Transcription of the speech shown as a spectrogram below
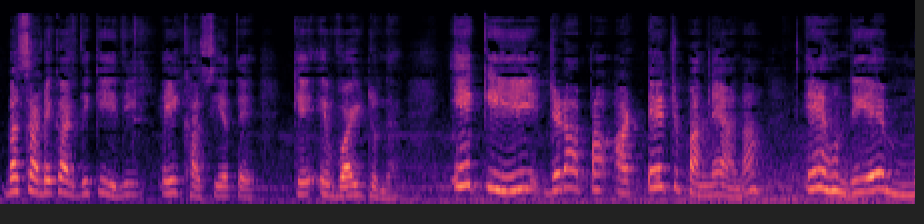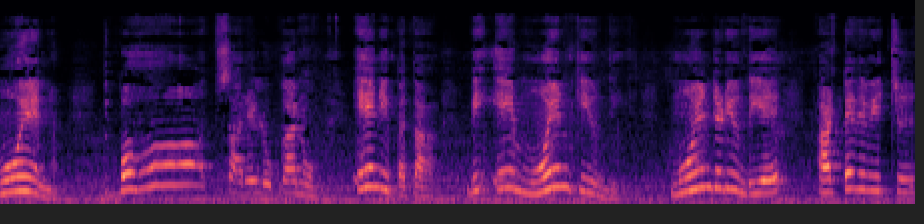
ਬਸ ਸਾਡੇ ਘਰ ਦੀ ਘੀ ਦੀ ਇਹੀ ਖਾਸੀਅਤ ਹੈ। ਕਿ ਇਹ ਵਾਈਟ ਹੁੰਦਾ। ਇਹ ਘੀ ਜਿਹੜਾ ਆਪਾਂ ਆਟੇ 'ਚ ਪਾਉਂਦੇ ਆ ਨਾ, ਇਹ ਹੁੰਦੀ ਹੈ ਮੋਇਨ। ਬਹੁਤ ਸਾਰੇ ਲੋਕਾਂ ਨੂੰ ਇਹ ਨਹੀਂ ਪਤਾ ਵੀ ਇਹ ਮੋਇਨ ਕੀ ਹੁੰਦੀ ਹੈ ਮੋਇਨ ਜਿਹੜੀ ਹੁੰਦੀ ਹੈ ਆਟੇ ਦੇ ਵਿੱਚ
